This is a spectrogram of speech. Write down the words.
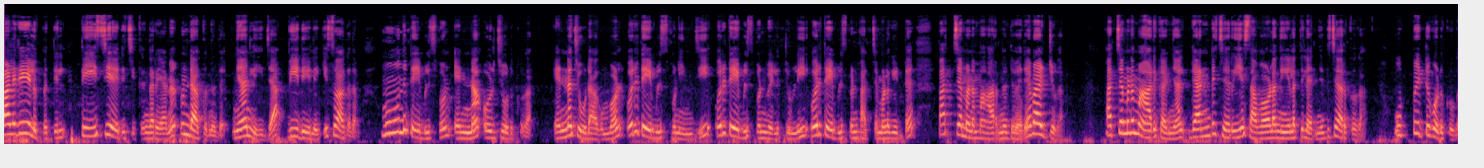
വളരെ എളുപ്പത്തിൽ ടേസ്റ്റിയായ ഒരു ചിക്കൻ കറിയാണ് ഉണ്ടാക്കുന്നത്. ഞാൻ ലീജ വീഡിയോയിലേക്ക് സ്വാഗതം. മൂന്ന് ടേബിൾ സ്പൂൺ എണ്ണ ഒഴിച്ചു കൊടുക്കുക. എണ്ണ ചൂടാകുമ്പോൾ ഒരു ടേബിൾ സ്പൂൺ ഇഞ്ചി ഒരു ടേബിൾ സ്പൂൺ വെളുത്തുള്ളി ഒരു ടേബിൾ സ്പൂൺ പച്ചമുളക് ഇട്ട് പച്ചമണം മാറുന്നത് വരെ വഴറ്റുക. പച്ചമണം മാറിക്കഴിഞ്ഞാൽ രണ്ട് ചെറിയ സവോള നീളത്തിലരിഞ്ഞത് ചേർക്കുക. ഉപ്പിട്ട് കൊടുക്കുക.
